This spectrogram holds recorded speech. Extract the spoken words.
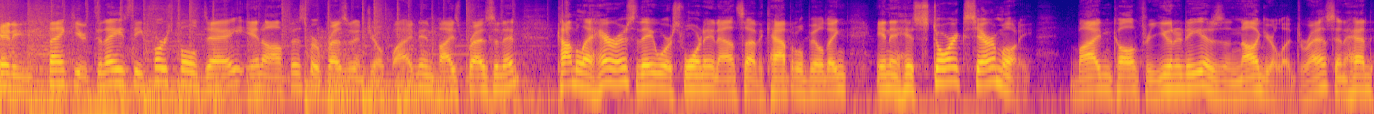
Katie, thank you. Today's the first full day in office for President Joe Biden and Vice President Kamala Harris. They were sworn in outside the Capitol building in a historic ceremony. Biden called for unity in his inaugural address and had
